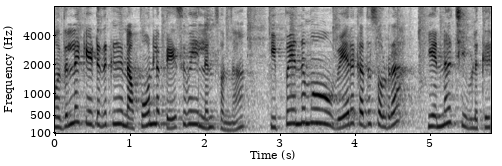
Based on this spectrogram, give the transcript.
முதல்ல கேட்டதுக்கு நான் ஃபோன்ல பேசவே இல்லைன்னு சொன்னா இப்போ என்னமோ வேற கதை சொல்றா? என்னாச்சு இவளுக்கு?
